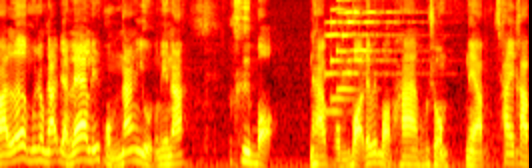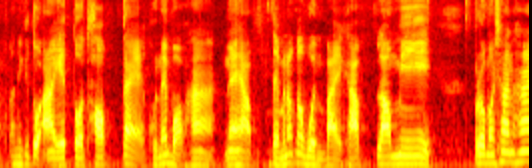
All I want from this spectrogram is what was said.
มาเริ่มคุณผู้ชมครับอย่างแรกเลยที่ผมนั่งอยู่ตรงนี้นะก็คือเบาะนะครับผมเบาะได้เป็นเบาะผ้าคุณผู้ชมนะครับใช่ครับอันนี้คือตัว RS ตัวท็อปแต่คุณได้เบาะผ้านะครับแต่ไม่ต้องกังวลไปครับเรามีโปรโมชั่นให้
